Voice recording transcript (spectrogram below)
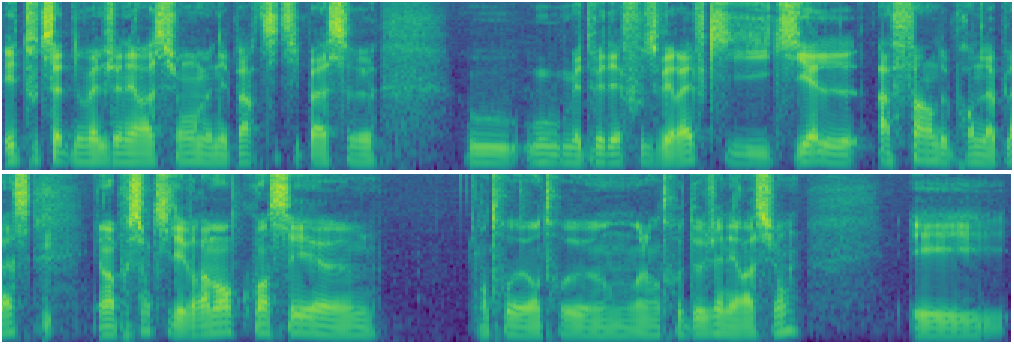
et toute cette nouvelle génération menée par Tsitsipas euh, ou, ou, Medvedev ou Zverev qui, qui, elle, a faim de prendre la place. Mm. Et on a l'impression qu'il est vraiment coincé euh, entre, entre, entre deux générations. Et,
